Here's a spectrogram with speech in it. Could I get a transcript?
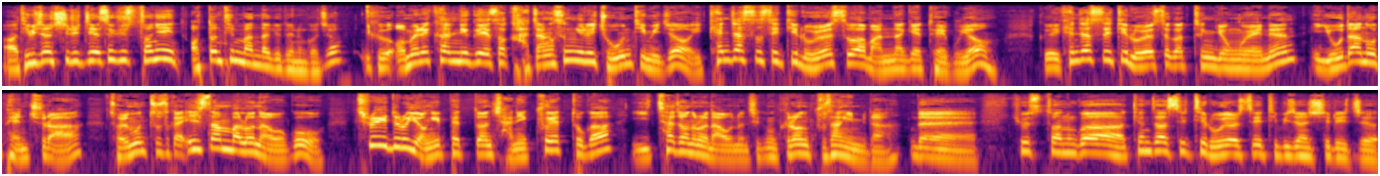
아, 디비전 시리즈에서 휴스턴이 어떤 팀 만나게 되는 거죠? 그 어메리칸 리그에서 가장 승률이 좋은 팀이죠. 이 캔자스 시티 로열스와 만나게 되고요. 그 캔자스 시티 로열스 같은 경우에는 이 요다노 벤추라 젊은 투수가 1선발로 나오고 트레이드로 영입했던 자니 쿠에토가 2차전으로 나오는 지금 그런 구상입니다. 네, 휴스턴과 캔자스 시티 로열스의 디비전 시리즈.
